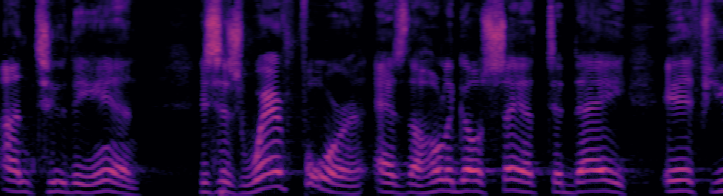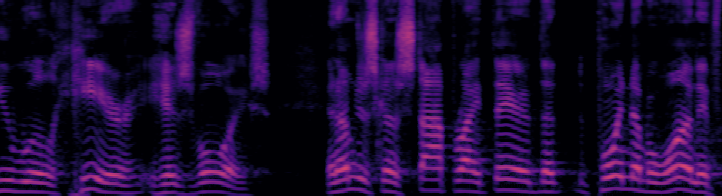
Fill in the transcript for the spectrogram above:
unto the end. He says, Wherefore, as the Holy Ghost saith today, if you will hear his voice. And I'm just going to stop right there. The, the, point number one, if,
